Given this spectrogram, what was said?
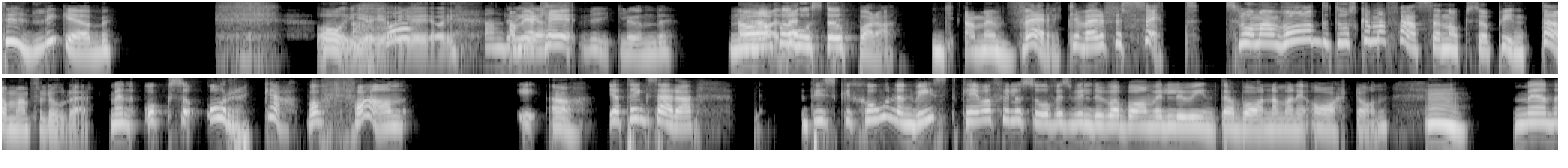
Tydligen. Oj, oj, oj, oj, oj. Andreas kan ju- Wiklund. Mm, Ja, han får det- hosta upp bara. Ja, men verkligen. Vad är det för sätt? Slår man vad, då ska man fasen också pynta om man förlorar. Men också orka. Vad fan? Ja. jag tänker så här, diskussionen visst, kan ju vara filosofiskt, vill du ha barn, vill du inte ha barn när man är 18? Mm. Men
